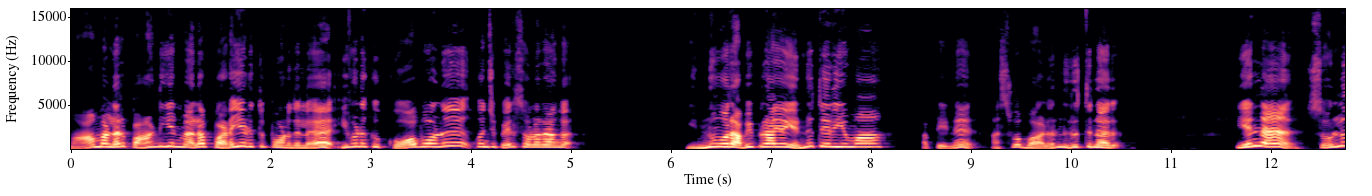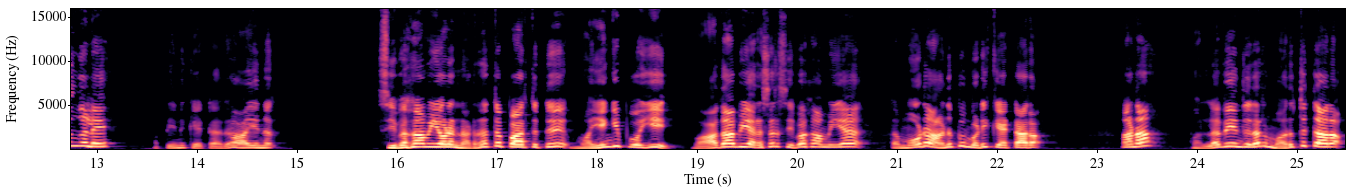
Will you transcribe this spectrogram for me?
மாமல்லர் பாண்டியன் மேலே படையெடுத்து போனதில் இவனுக்கு கோபம்னு கொஞ்சம் பேர் சொல்கிறாங்க இன்னும் ஒரு அபிப்பிராயம் என்ன தெரியுமா? அப்படின்னு அஸ்வபாலர் நிறுத்தினார். என்ன? சொல்லுங்களே அப்படின்னு கேட்டார் ஆயனர். சிவகாமியோட நடனத்தை பார்த்துட்டு மயங்கி போய் வாதாபி அரசர் சிவகாமியை தம்மோடு அனுப்பும்படி கேட்டாராம். ஆனால் பல்லவேந்திரர் மறுத்துட்டாராம்.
